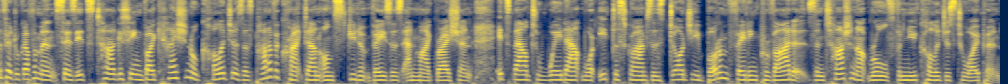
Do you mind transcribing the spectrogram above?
The federal government says it's targeting vocational colleges as part of a crackdown on student visas and migration. It's vowed to weed out what it describes as dodgy bottom feeding providers and tighten up rules for new colleges to open.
